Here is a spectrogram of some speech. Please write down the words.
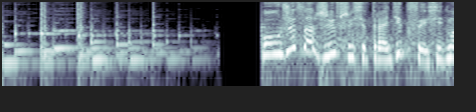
you По уже сложившейся традиции 7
